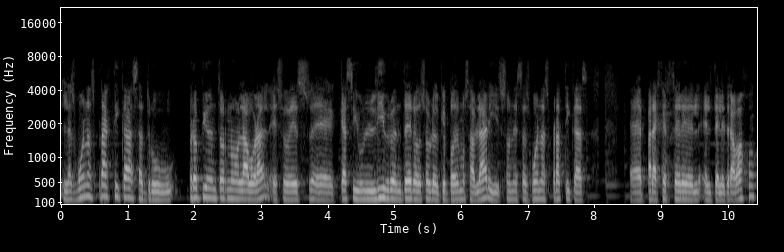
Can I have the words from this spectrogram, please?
las buenas prácticas a tu propio entorno laboral. Eso es eh, casi un libro entero sobre el que podemos hablar y son esas buenas prácticas eh, para ejercer el, teletrabajo.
